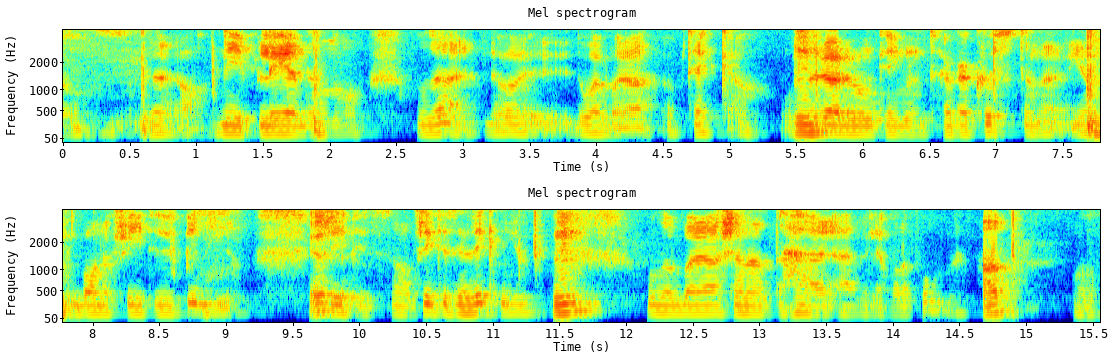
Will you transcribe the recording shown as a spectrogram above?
och ja, Nipleden och, och där. Det var då jag började upptäcka. Och så Mm. rörde mig omkring runt Höga Kusten där genom barn och fritidsutbildningen. Fritids, ja, fritidsinriktningen. Mm. Och då började jag känna att det här är vill jag hålla på med. Ja. Och,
